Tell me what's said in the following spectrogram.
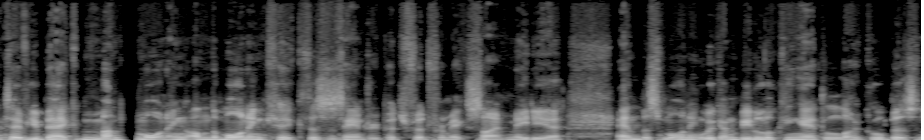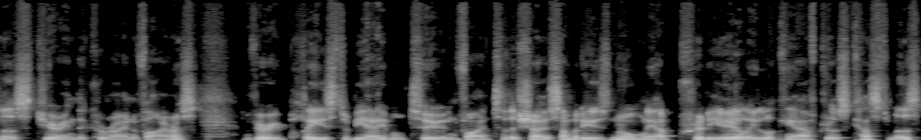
Great to have you back Monday morning on the Morning Kick. This is Andrew Pitchford from Excite Media. And this morning we're going to be looking at local business during the coronavirus. I'm very pleased to be able to invite to the show somebody who's normally up pretty early looking after his customers.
